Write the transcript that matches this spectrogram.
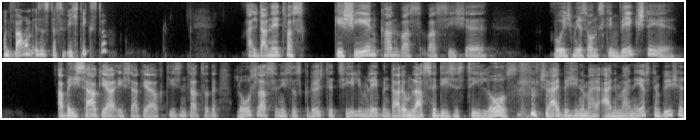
Und warum ist es das Wichtigste? Weil dann etwas geschehen kann, was, was ich, äh, wo ich mir sonst im Weg stehe. Aber ich sage ja, ich sage ja auch diesen Satz, oder? Loslassen ist das größte Ziel im Leben, darum lasse dieses Ziel los. Schreibe ich in einem meiner ersten Bücher.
